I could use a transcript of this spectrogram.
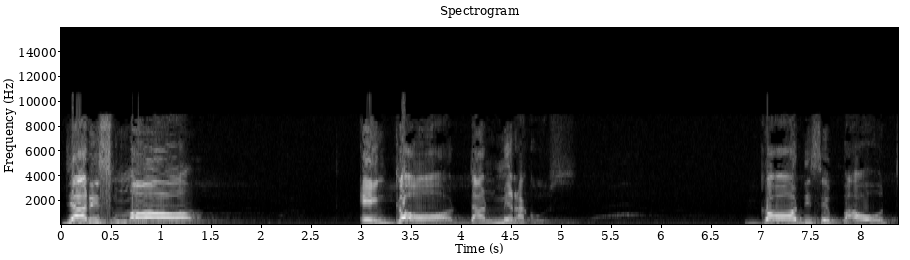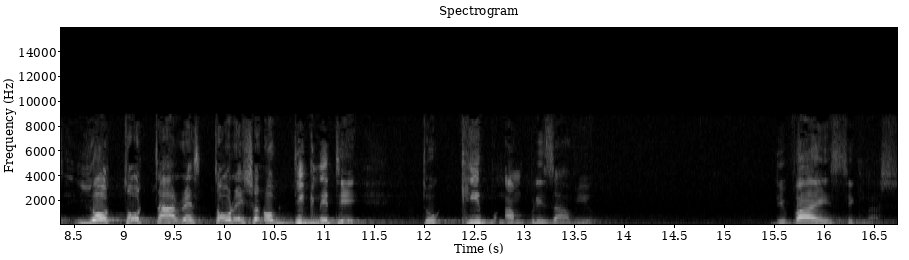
There is more in God than miracles. God is about your total restoration of dignity to keep and preserve you. Divine sickness.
